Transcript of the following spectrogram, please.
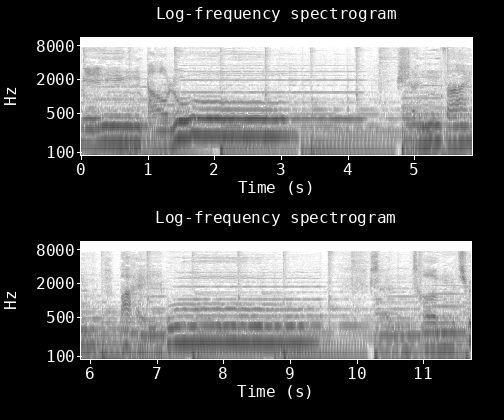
命道路，身在摆布，神成全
